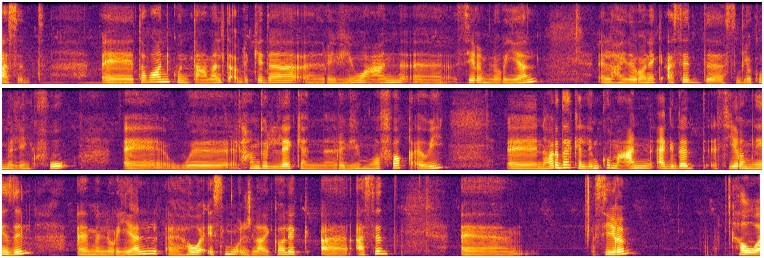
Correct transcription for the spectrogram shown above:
acid. طبعا كنت عملت قبل كده آه، review عن آه، سيرم لوريال ال hyaluronic acid آه، هسيب لكم ال link فوق آه، والحمد لله كان review موفق قوي. آه، النهارده هكلمكم عن أجدد سيرم نازل آه، من لوريال آه، هو اسمه ال glycolic آه، acid آه، سيرم هو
